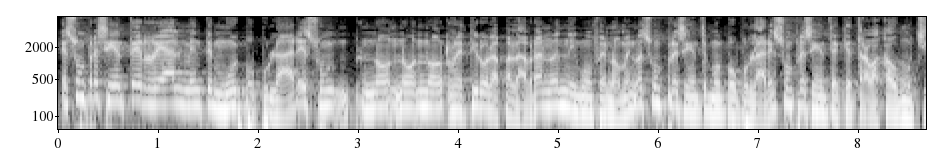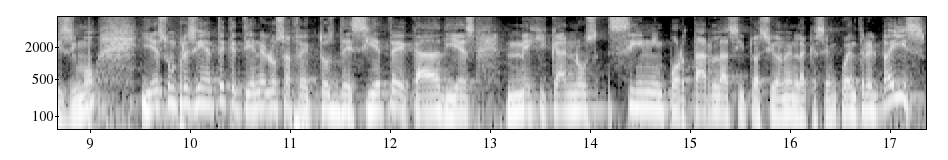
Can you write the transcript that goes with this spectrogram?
es un presidente realmente muy popular, es un, no, no, no retiro la palabra, no es ningún fenómeno, es un presidente muy popular, es un presidente que ha trabajado muchísimo y es un presidente que tiene los afectos de siete de cada diez mexicanos sin importar la situación en la que se encuentre el país.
